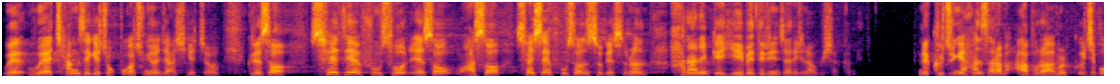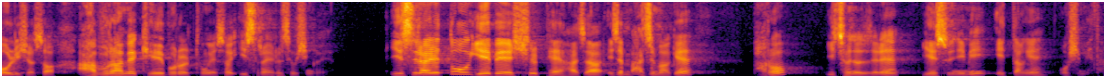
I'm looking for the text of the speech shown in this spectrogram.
왜, 왜 창세기 족보가 중요한지 아시겠죠? 그래서 세대 후손에서 와서 셋의 후손 속에서는 하나님께 예배 드리는 자들이 나오기 시작합니다. 근데 그 중에 한 사람 아브라함을 끄집어 올리셔서 아브라함의 계보를 통해서 이스라엘을 세우신 거예요. 이스라엘이 또 예배에 실패하자 이제 마지막에 바로 2000년 전에 예수님이 이 땅에 오십니다.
